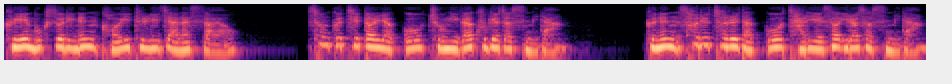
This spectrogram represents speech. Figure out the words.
그의 목소리는 거의 들리지 않았어요. 손끝이 떨렸고 종이가 구겨졌습니다. 그는 서류철을 닫고 자리에서 일어섰습니다.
